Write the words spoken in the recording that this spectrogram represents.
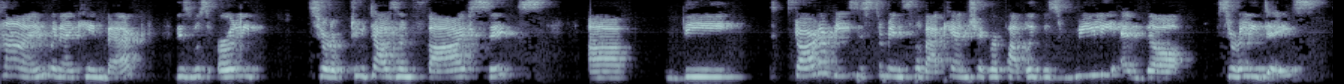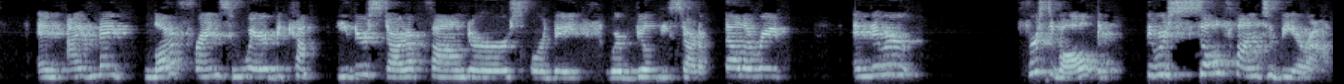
time when I came back, this was early, sort of 2005, six. Uh, the startup system in Slovakia and Czech Republic was really at the early days. And I've made a lot of friends who were become either startup founders or they were building startup accelerate. And they were first of all, they were so fun to be around.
